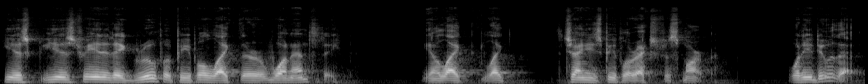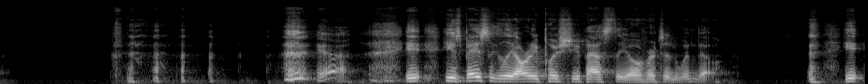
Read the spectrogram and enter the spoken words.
he has he has treated a group of people like they're one entity? You know, like like the Chinese people are extra smart. What do you do with that? yeah. He, he's basically already pushed you past the Overton window. He,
